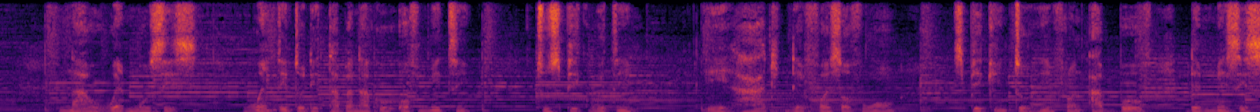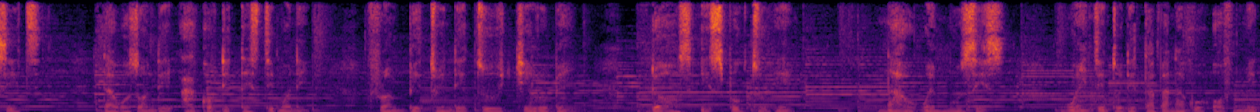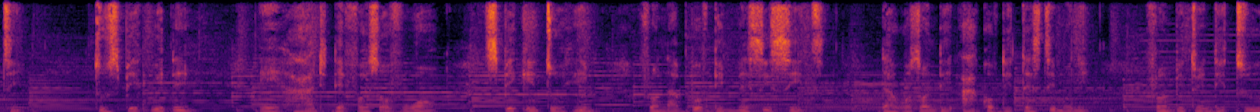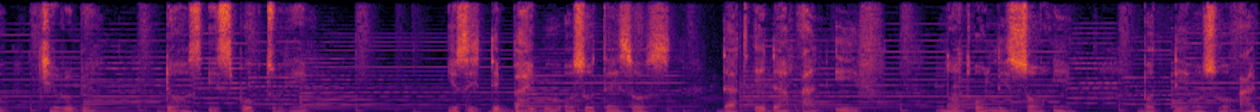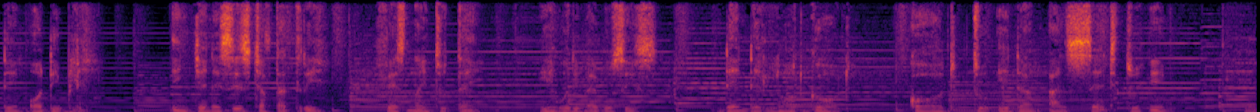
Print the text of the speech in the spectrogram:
Now, when Moses went into the tabernacle of meeting to speak with him, he heard the voice of one speaking to him from above the mercy seat that was on the ark of the testimony from between the two cherubim. Thus he spoke to him. Now, when Moses went into the tabernacle of meeting to speak with him, he heard the voice of one speaking to him from above the mercy seat that was on the ark of the testimony from between the two cherubim. Thus he spoke to him. You see, the Bible also tells us that Adam and Eve not only saw him, but they also heard him audibly. In Genesis chapter 3, verse 9 to 10, hear what the Bible says. Then the Lord God called to Adam and said to him,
